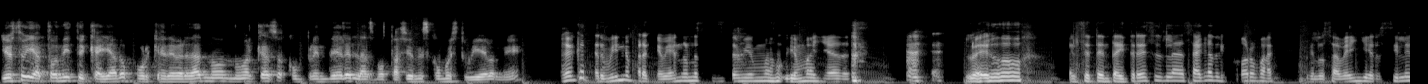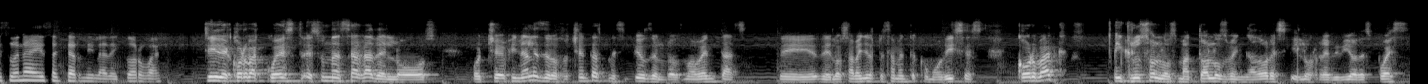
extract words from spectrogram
yo estoy atónito y callado porque de verdad no, no alcanzo a comprender en las votaciones cómo estuvieron, ¿eh? Deja que termine para que vean unas que están bien, bien bañadas. Luego, el 73 es la saga de Korvac de los Avengers. ¿Sí le suena a esa, Charlie, la de Korvac? Sí, de Corvac Quest es una saga de los finales de los 80 principios de los 90 de, de los Avengers, precisamente como dices. Korvac incluso los mató a los Vengadores y los revivió después.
